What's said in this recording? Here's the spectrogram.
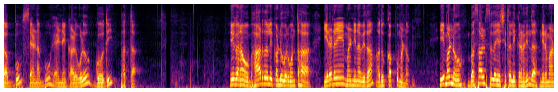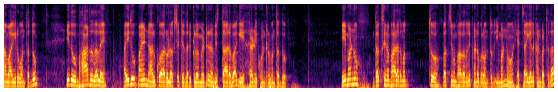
ಕಬ್ಬು, ಸೆಣಬು, ಎಣ್ಣೆಕಾಳುಗಳು, ಗೋಧಿ, ಭತ್ತ. ಈಗ ನಾವು ಭಾರತದಲ್ಲಿ ಕಂಡುಬರುವಂತಹ ಎರಡನೇ ಮಣ್ಣಿನ ವಿಧ, ಅದು ಕಪ್ಪು ಮಣ್ಣು. ಈ ಮಣ್ಣು ಬಸಾಲ್ಟ್ ಶಿಲೆಯ ಶೀತಲೀಕರಣದಿಂದ ನಿರ್ಮಾಣವಾಗಿರುವಂಥದ್ದು. ಇದು ಭಾರತದಲ್ಲಿ ಐದು ಪಾಯಿಂಟ್ ನಾಲ್ಕು ಆರು ಲಕ್ಷ ಚದರ ಕಿಲೋಮೀಟರ್ ವಿಸ್ತಾರವಾಗಿ ಹರಡಿಕೊಂಡಿರುವಂಥದ್ದು. ಈ ಮಣ್ಣು ದಕ್ಷಿಣ ಭಾರತ ಮತ್ತು ಪಶ್ಚಿಮ ಭಾಗದಲ್ಲಿ ಕಂಡುಬರುವಂಥದ್ದು. ಈ ಮಣ್ಣು ಹೆಚ್ಚಾಗಿ ಎಲ್ಲಿ ಕಂಡುಬರ್ತದೆ?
